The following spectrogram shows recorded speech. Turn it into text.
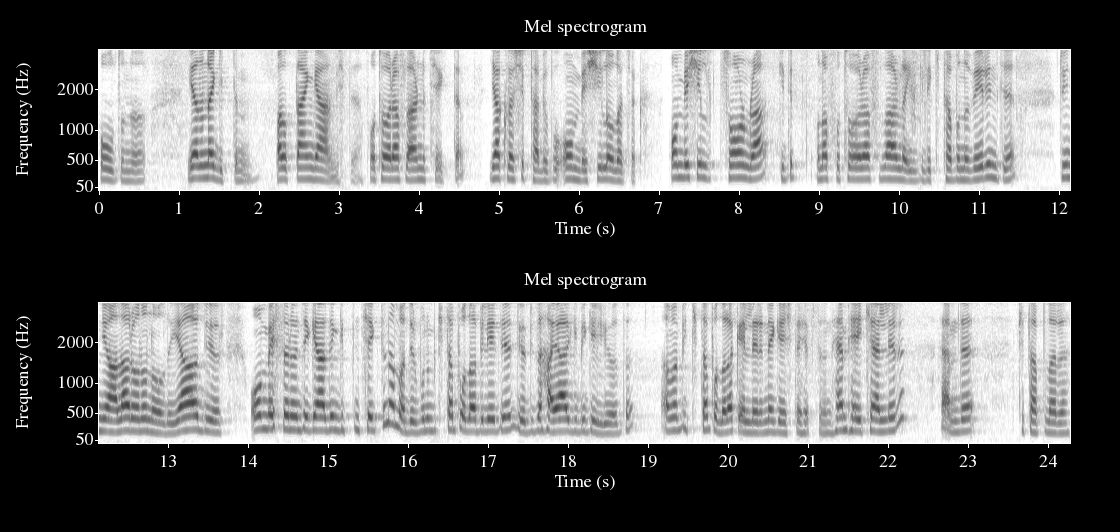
olduğunu yanına gittim. Balıktan gelmişti. Fotoğraflarını çektim. Yaklaşık tabii bu 15 yıl olacak. 15 yıl sonra gidip ona fotoğraflarla ilgili kitabını verince dünyalar onun oldu. Ya diyor 15 sene önce geldin gittin çektin ama diyor bunun bir kitap olabileceğini diyor bize hayal gibi geliyordu. Ama bir kitap olarak ellerine geçti hepsinin. Hem heykelleri hem de kitapları.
